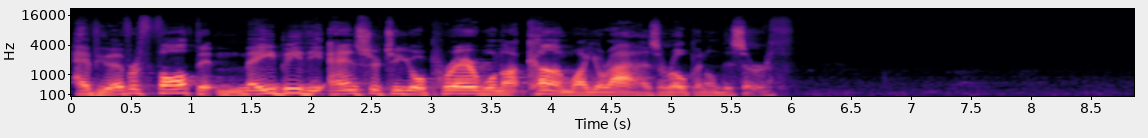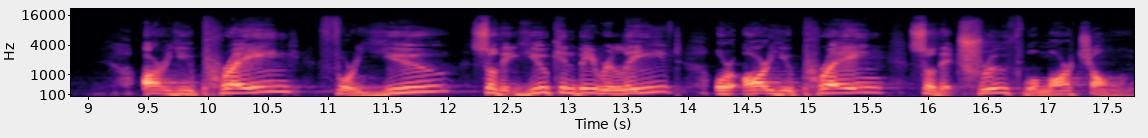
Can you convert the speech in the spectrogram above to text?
Have you ever thought that maybe the answer to your prayer will not come while your eyes are open on this earth? Are you praying for you so that you can be relieved? Or are you praying so that truth will march on?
